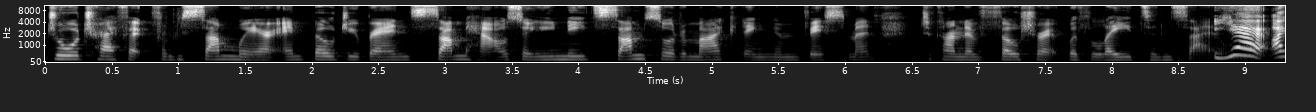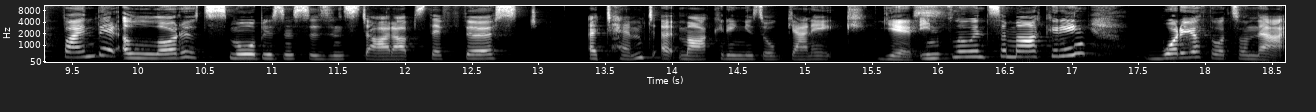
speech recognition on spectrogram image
draw traffic from somewhere and build your brand somehow. So you need some sort of marketing investment to kind of filter it with leads and sales. Yeah, I find that a lot of small businesses and startups, their first attempt at marketing is organic Yes. influencer marketing. What are your thoughts on that?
